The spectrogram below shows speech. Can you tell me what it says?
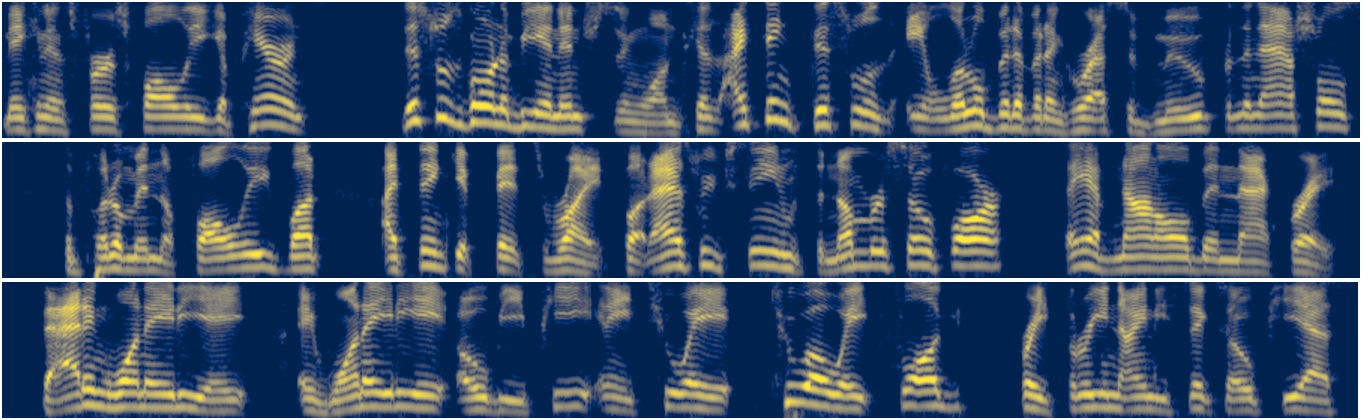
making his first fall league appearance. This was going to be an interesting one because I think this was a little bit of an aggressive move for the Nationals to put him in the fall league, but I think it fits right. But as we've seen with the numbers so far, they have not all been that great. Batting 188, a 188 OBP, and a 208 slug for a 396 OPS,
